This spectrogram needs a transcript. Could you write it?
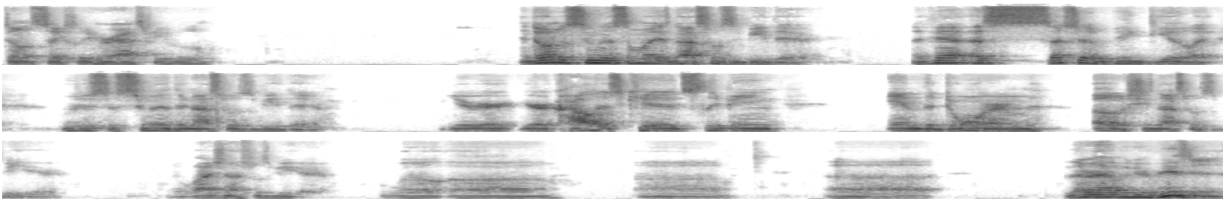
Don't sexually harass people. And don't assume that somebody's not supposed to be there. I think that's such a big deal. Like we're just assuming that they're not supposed to be there. You're you're a college kid sleeping in the dorm. Oh, she's not supposed to be here. Why is she not supposed to be here? Well, uh, uh, uh, they don't have a good reason.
